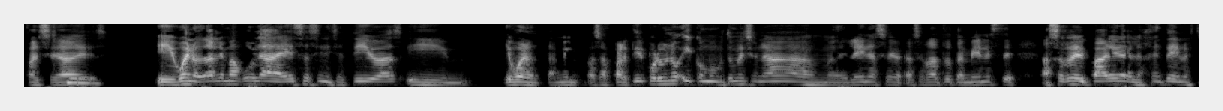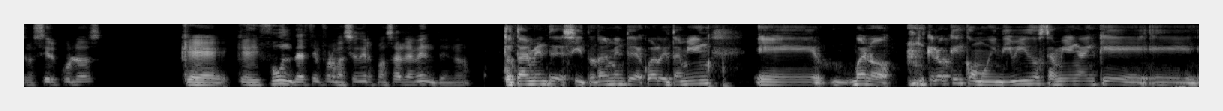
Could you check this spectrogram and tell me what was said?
falsedades. Y bueno, darle más bola a esas iniciativas y, y, bueno, también, o sea, partir por uno y como tú mencionabas, Madeleine, hace, hace rato, también este, hacerle el pare a la gente de nuestros círculos que, que difunde esta información irresponsablemente, ¿no? Totalmente, sí, totalmente de acuerdo. Y también eh, bueno, creo que como individuos también hay que eh,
